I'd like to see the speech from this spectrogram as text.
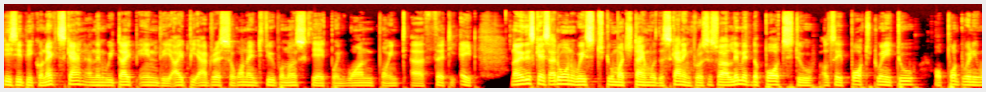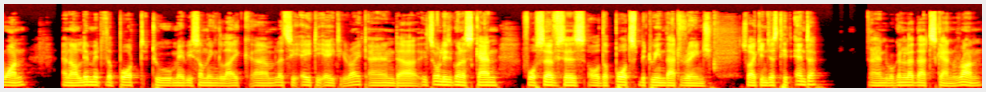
TCP connect scan, and then we type in the IP address, so 192.168.1.38. Now in this case, I don't want to waste too much time with the scanning process, so I'll limit the ports to, I'll say port 22 or port 21, and I'll limit the port to maybe something like, um, let's see, 8080, right? And uh, it's only going to scan for services or the ports between that range. So I can just hit enter, and we're going to let that scan run.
